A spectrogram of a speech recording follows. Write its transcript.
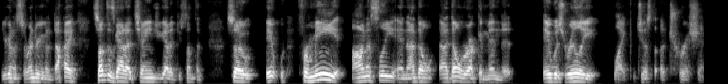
You're to surrender, you're to die. Something's got to change. You got to do something. So it, for me, honestly, and I don't, I don't recommend it. It was really like just attrition,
